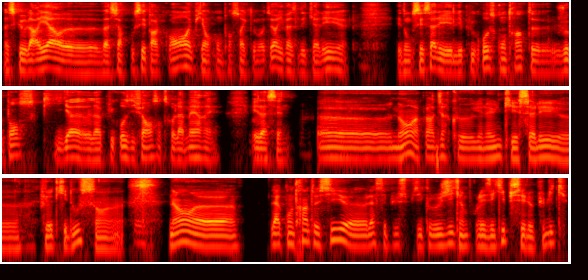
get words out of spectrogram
parce que l'arrière euh, va se faire pousser par le courant et puis en compensant avec le moteur, il va se décaler. Et donc, c'est ça les, les plus grosses contraintes, je pense, qu'il y a la plus grosse différence entre la mer et, et la Seine. Euh, non, à part dire qu'il y en a une qui est salée, euh, puis l'autre qui est douce. hein. Non, euh, la contrainte aussi, euh, là c'est plus psychologique hein, pour les équipes, c'est le public.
